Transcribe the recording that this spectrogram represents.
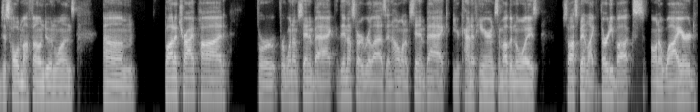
just hold my phone doing ones. Um, bought a tripod for for when I'm standing back. Then I started realizing, oh, when I'm standing back, you're kind of hearing some other noise. So I spent like 30 bucks on a wired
